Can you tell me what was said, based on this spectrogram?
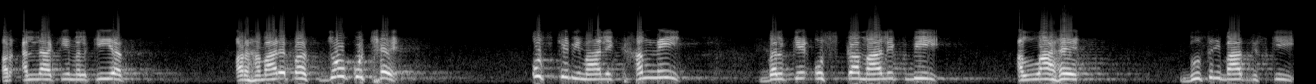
اور اللہ کی ملکیت۔ اور ہمارے پاس جو کچھ ہے اس کے بھی مالک ہم نہیں، بلکہ اس کا مالک بھی اللہ ہے۔ دوسری بات جس کی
